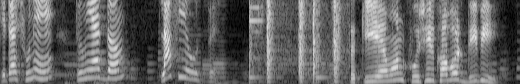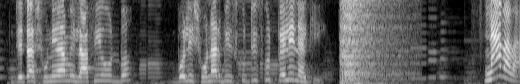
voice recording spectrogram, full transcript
যেটা শুনে তুমি একদম লাফিয়ে উঠবে। তা কি এমন খুশির খবর দিবি যেটা শুনে আমি লাফিয়ে উঠব? বলি সোনার বিস্কুট টিস্কুট পেলি নাকি? না বাবা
